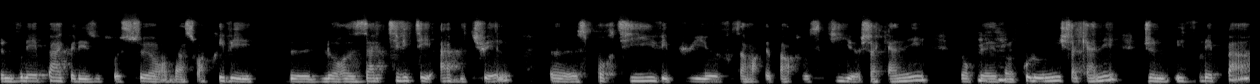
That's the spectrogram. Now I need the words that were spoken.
Je ne voulais pas que les autres sœurs bah, soient privées de, leurs activités habituelles. Euh, sportives et puis il faut savoir qu'elles partent au ski chaque année donc elles vont colonie chaque année je ne voulais pas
